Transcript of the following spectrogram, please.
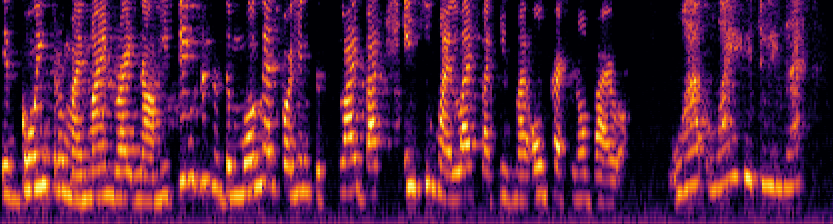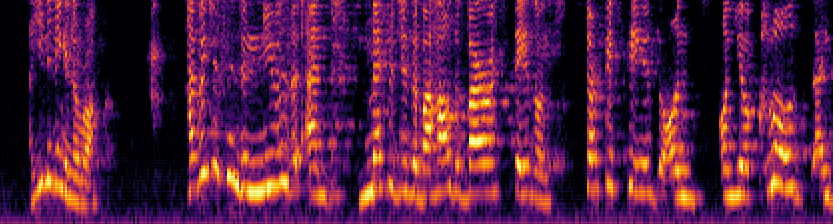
is going through my mind right now. He thinks this is the moment for him to slide back into my life like he's my own personal virus. Why, why are you doing that? Are you living in a rock? Haven't you seen the news and messages about how the virus stays on surfaces, on, on your clothes, and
